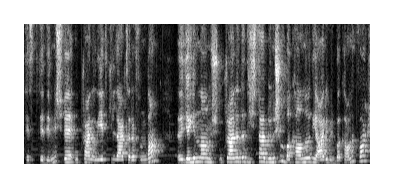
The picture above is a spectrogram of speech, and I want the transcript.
tespit edilmiş ve Ukraynalı yetkililer tarafından e, yayınlanmış. Ukrayna'da Dijital Dönüşüm Bakanlığı diye ayrı bir bakanlık var.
